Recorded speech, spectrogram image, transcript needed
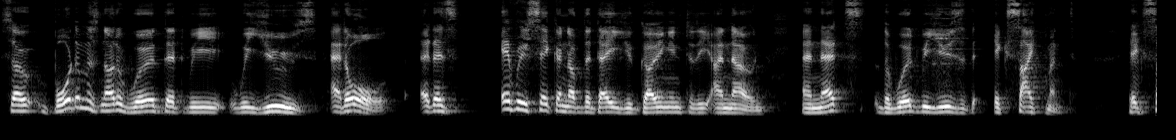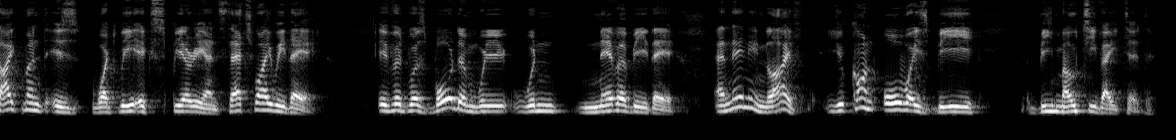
So boredom is not a word that we, we use at all. It is every second of the day you're going into the unknown. And that's the word we use excitement. Excitement is what we experience. That's why we're there. If it was boredom, we wouldn't never be there. And then in life, you can't always be, be motivated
